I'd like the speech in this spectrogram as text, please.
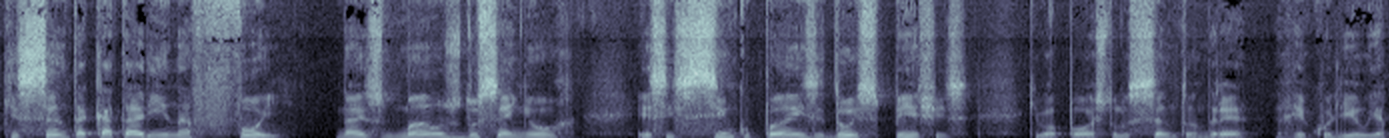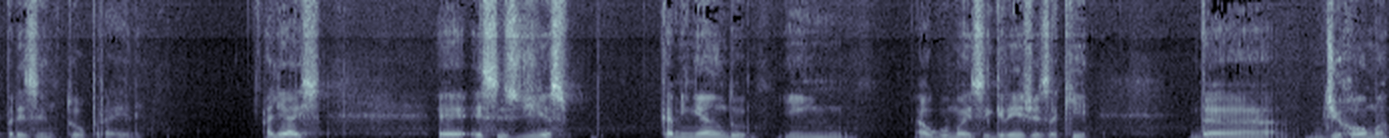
que Santa Catarina foi nas mãos do Senhor esses cinco pães e dois peixes que o apóstolo Santo André recolheu e apresentou para ele. Aliás, é, esses dias, caminhando em algumas igrejas aqui da, de Roma,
